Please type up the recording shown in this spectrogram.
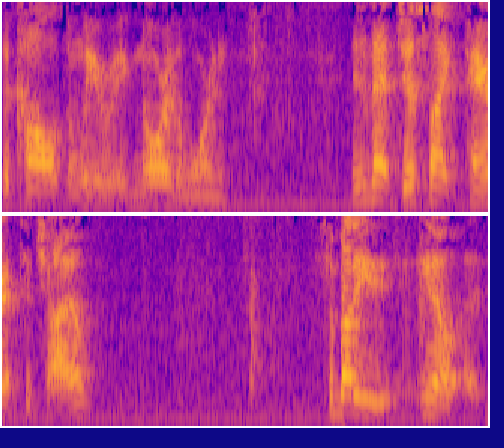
the calls and we ignore the warnings. Isn't that just like parent to child? Somebody, you know,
